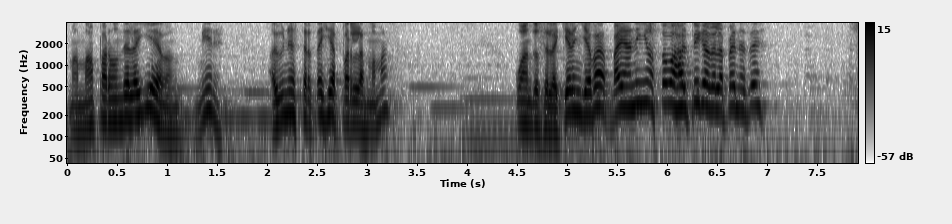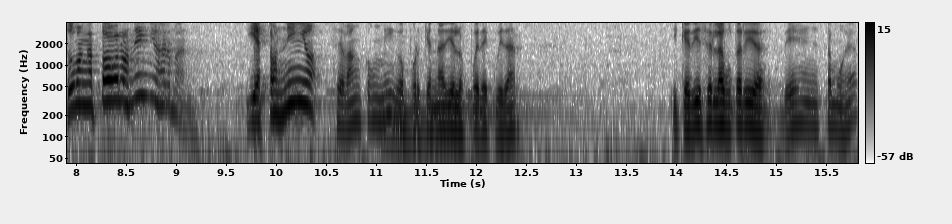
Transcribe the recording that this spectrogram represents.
Mamá, ¿para dónde la llevan? Mire, hay una estrategia para las mamás. Cuando se la quieren llevar, vayan niños todos al pica de la PNC. Suban a todos los niños, hermano. Y estos niños se van conmigo porque nadie los puede cuidar. ¿Y qué dice la autoridad? Dejen a esta mujer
